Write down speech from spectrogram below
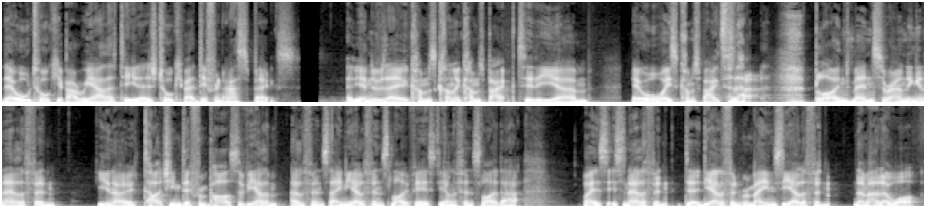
they're all talking about reality they're just talking about different aspects at the end of the day it comes kind of comes back to the um it always comes back to that blind men surrounding an elephant you know, touching different parts of the ele- elephant, saying the elephant's like this, the elephant's like that. Well, it's, it's an elephant. The, the elephant remains the elephant, no matter what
